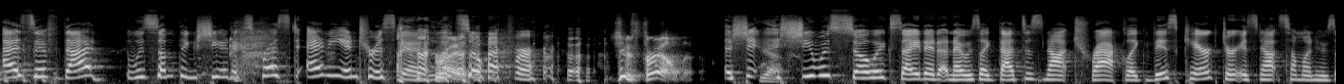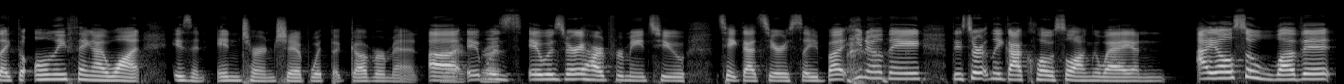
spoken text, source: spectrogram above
as if that was something she had expressed any interest in right. whatsoever. She was thrilled she yeah. she was so excited and i was like that does not track like this character is not someone who's like the only thing i want is an internship with the government uh, right, it right. was it was very hard for me to take that seriously but you know they they certainly got close along the way and I also love it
